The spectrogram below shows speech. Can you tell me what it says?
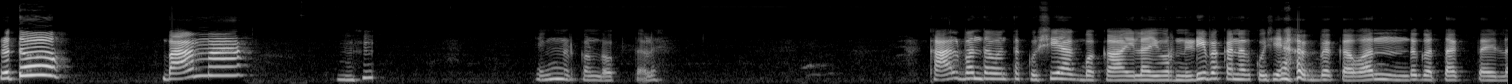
ಋತು. ಬಾಮ್ಮ. ಹ್ಞೂ ಹೆಂಗೆ ನಡ್ಕೊಂಡು ಹೋಗ್ತಾಳೆ? ಕಾಲು ಬಂದವಂತ ಖುಷಿ ಆಗ್ಬೇಕಾ? ಇಲ್ಲ ಇವ್ರನ್ನ ಹಿಡಿಬೇಕನ್ನೋದು ಖುಷಿ ಆಗಬೇಕಾ? ಒಂದು ಗೊತ್ತಾಗ್ತಾ ಇಲ್ಲ.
